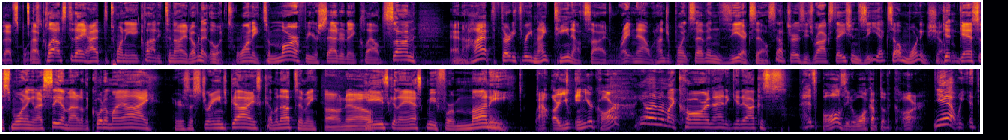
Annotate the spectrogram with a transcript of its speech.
That's sports. Uh, clouds today, high up to 28. Cloudy tonight. Overnight low at 20. Tomorrow for your Saturday, cloud sun. And a high up to 33, 19 outside right now. 100.7 ZXL. South Jersey's rock station, ZXL Morning Show. Getting gas this morning, and I see him out of the corner of my eye. Here's a strange guy. He's coming up to me. oh, no. He's going to ask me for money. wow. Are you in your car? You know, I'm in my car, and I had to get out because That's ballsy to walk up to the car. Yeah, it-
